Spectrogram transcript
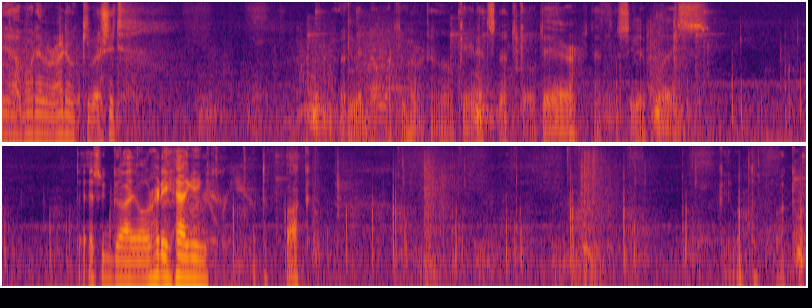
Yeah, whatever, I don't give a shit. I don't even know what you heard. Okay, let's not go there. That's a silly place. There's a guy already hanging. What the fuck? Okay, what the fuck?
